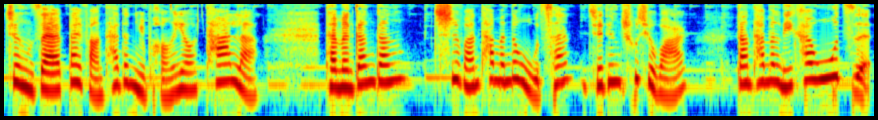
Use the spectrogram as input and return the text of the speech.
正在拜访他的女朋友塔拉。他们刚刚吃完他们的午餐，决定出去玩。当他们离开屋子，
